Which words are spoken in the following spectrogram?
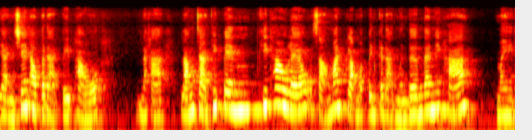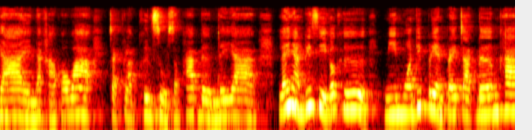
อย่างเช่นเอากระดาษไปเผานะคะ หลังจากที่เป็นขี้เถ้าแล้วสามารถกลับมาเป็นกระดาษเหมือนเดิมได้ไหมคะไม่ได้นะคะ เพราะว่าจะกลับคืนสู่สภาพเดิมได้ยาก และอย่างที่สี่ก็คือ มีมวลที่เปลี่ยนไปจากเดิมค่ะ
